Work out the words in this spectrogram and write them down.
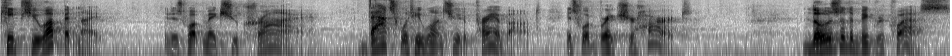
keeps you up at night, it is what makes you cry. That's what He wants you to pray about. It's what breaks your heart. Those are the big requests.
